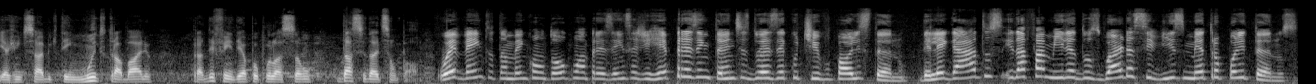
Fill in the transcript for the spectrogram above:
e a gente sabe que tem muito trabalho para defender a população da cidade de São Paulo. O evento também contou com a presença de representantes do Executivo paulistano, delegados e da família dos guardas civis metropolitanos,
